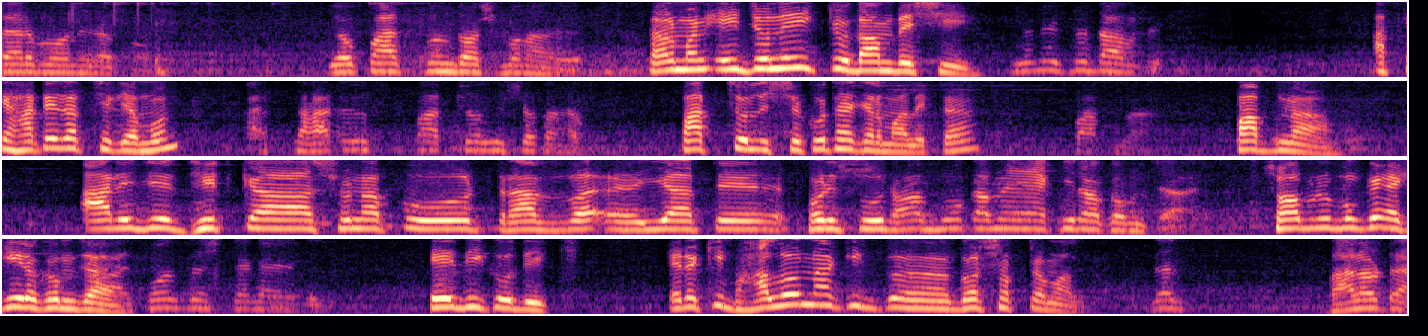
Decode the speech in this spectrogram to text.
দেড় মন এরকম। কেউ পাঁচ মন দশ মন আনে। তার মানে এই জন্যই একটু দাম বেশি? একটু দাম বেশি। আজকে হাটে যাচ্ছে কেমন? আজকে হাটে হচ্ছে পাঁচ চল্লিশশো টাকা। পাঁচচল্লিশশো কোথাকার মাল এটা? পাতনা পাবনা। আর এই যে ঝিটকা সোনাপুর রাজবা ইয়াতে ফরিদপুর সব মোকামে একই রকম চায় সব রকমকে একই রকম যায় পঞ্চাশ টাকা। এদিক ওদিক। এটা কি ভালো নাকি গড়সপটা মাল? ভালোটা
